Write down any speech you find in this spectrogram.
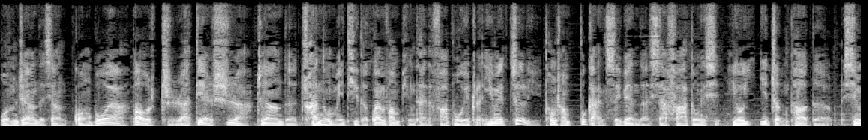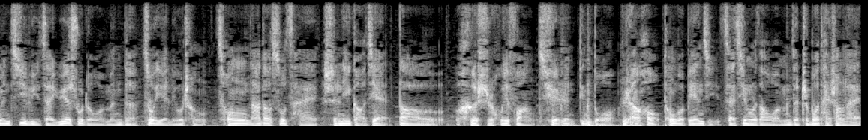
我们这样的像广播呀、报纸啊、电视啊这样的传统媒体的官方平台的发布为准，因为这里通常不敢随便的瞎发东西，有一整套的新闻纪律在约束着我们的作业流程，从拿到素材、审理稿件到核实回访、确认定夺，然后通过编辑再进入到我们的直播台上来，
